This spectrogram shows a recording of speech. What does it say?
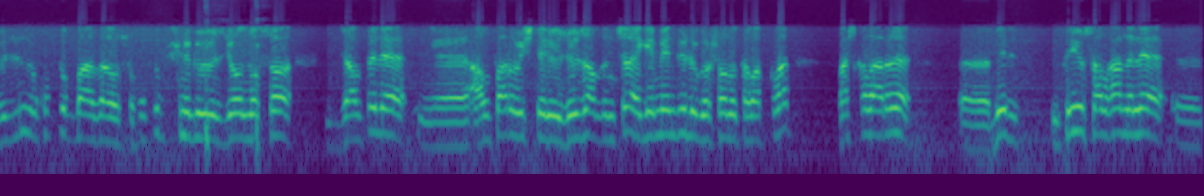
өзүнүн укуктук базабыз укуктук түшүнүгүбүз же болбосо жалпы эле э, алып баруу иштерибиз өз алдынча эгемендүүлүк ошону талап кылат. Башкалары э, бир тыюу салган эле э,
